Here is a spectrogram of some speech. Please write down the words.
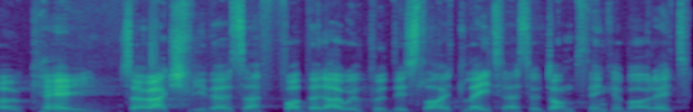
Okay, so actually there's, I thought that I will put this slide later, so don't think about it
